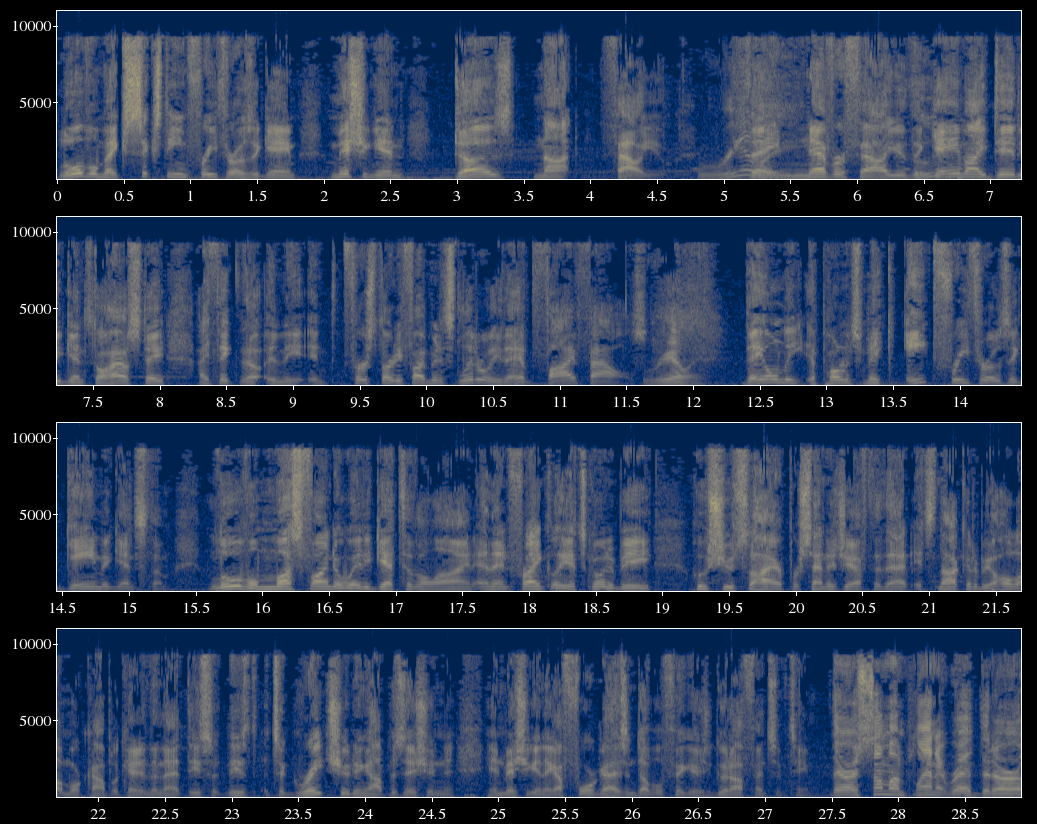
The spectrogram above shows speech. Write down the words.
Louisville makes 16 free throws a game. Michigan does not foul you. Really? They never foul you. The game I did against Ohio State, I think the, in the in first 35 minutes, literally, they had five fouls. Really? They only opponents make eight free throws a game against them. Louisville must find a way to get to the line, and then frankly, it's going to be who shoots the higher percentage after that. It's not going to be a whole lot more complicated than that. These, these, it's a great shooting opposition in Michigan. They got four guys in double figures. Good offensive team. There are some on Planet Red that are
